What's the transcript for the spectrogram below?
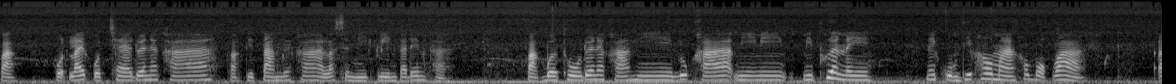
ฝากกดไลค์กดแชร์ด้วยนะคะ ฝากติดตามด้วยค่ะรัศมีกรีนการ์เด้นค่ะ ฝากเบอร์โทรด้วยนะคะ มีลูกค้ามีมีมีเพื่อนในในกลุ่มที่เข้ามาเขาบอกว่าเอ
